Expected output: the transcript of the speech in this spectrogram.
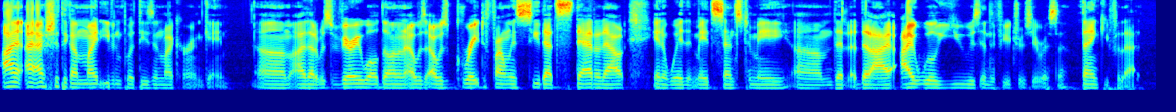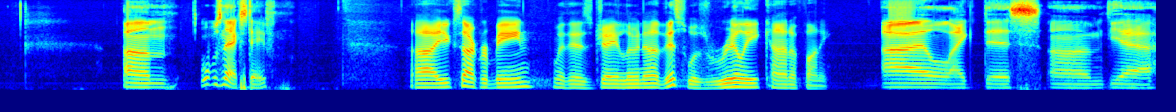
I, I actually think I might even put these in my current game. Um, I thought it was very well done, and I was I was great to finally see that statted out in a way that made sense to me. Um, that that I, I will use in the future, Zirissa. Thank you for that. Um, what was next, Dave? Uh, Yuxak Rabin with his Jay Luna. This was really kind of funny. I like this. Um, yeah.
